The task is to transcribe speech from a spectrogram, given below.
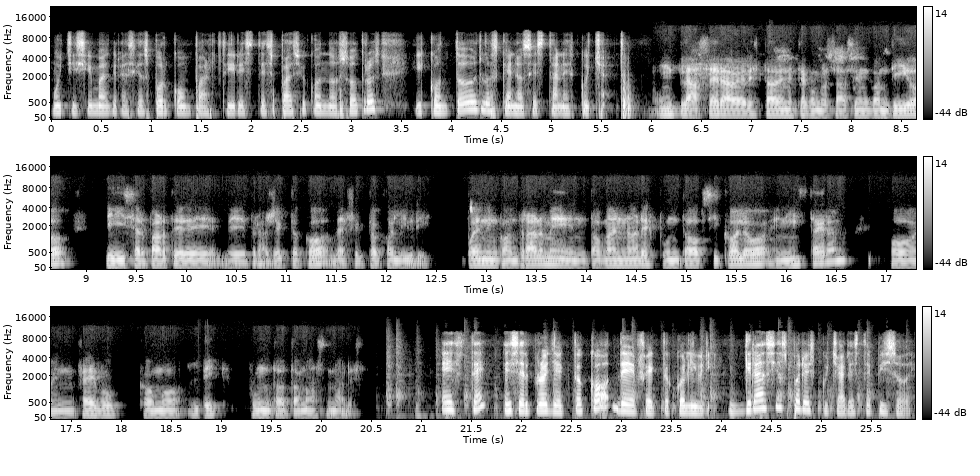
Muchísimas gracias por compartir este espacio con nosotros y con todos los que nos están escuchando. Un placer haber estado en esta conversación contigo y ser parte de, Proyecto Co, de Efecto Colibri. Pueden encontrarme en tomasnores.psicólogo en Instagram o en Facebook como lic.tomasnores. Este es el proyecto Co de Efecto Colibrí. Gracias por escuchar este episodio.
